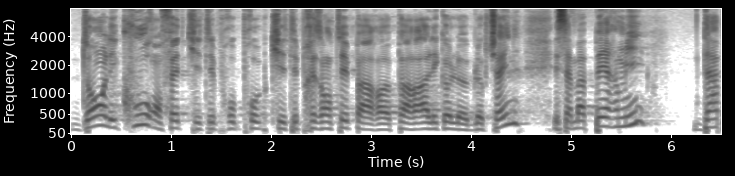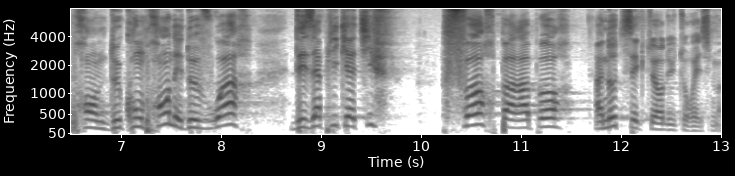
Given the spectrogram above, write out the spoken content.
dans les cours en fait qui étaient, présentés par, par à l'école blockchain et ça m'a permis d'apprendre, de comprendre et de voir des applicatifs forts par rapport à notre secteur du tourisme.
